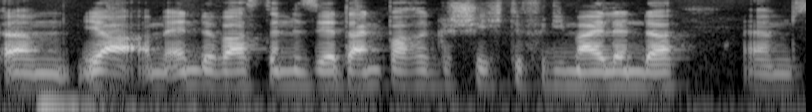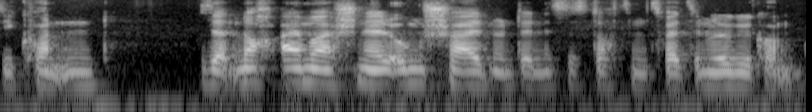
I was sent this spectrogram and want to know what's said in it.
ähm, ja, am Ende war es dann eine sehr dankbare Geschichte für die Mailänder. sie konnten wie gesagt, noch einmal schnell umschalten und dann ist es doch zum 2 zu 0 gekommen.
